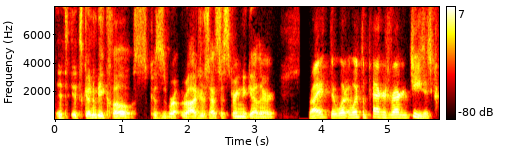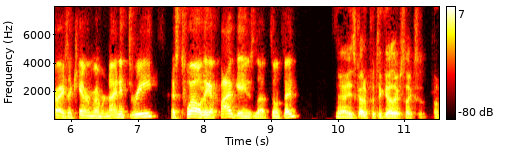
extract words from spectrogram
it's, it's going to be close because Rodgers has to string together. right. The- What what's the Packers record? Jesus Christ, I can't remember. Nine and three. That's twelve. They got five games left, don't they? Yeah, he's got to put together like some, uh,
